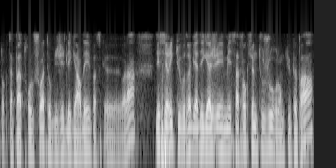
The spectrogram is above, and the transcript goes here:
donc t'as pas trop le choix, t'es obligé de les garder parce que voilà, des séries que tu voudrais bien dégager, mais ça fonctionne toujours, donc tu peux pas.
